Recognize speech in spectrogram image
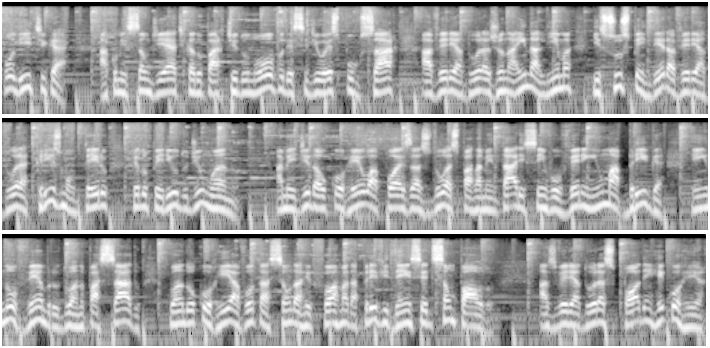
Política. A Comissão de Ética do Partido Novo decidiu expulsar a vereadora Janaína Lima e suspender a vereadora Cris Monteiro pelo período de um ano. A medida ocorreu após as duas parlamentares se envolverem em uma briga em novembro do ano passado, quando ocorria a votação da reforma da Previdência de São Paulo. As vereadoras podem recorrer.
